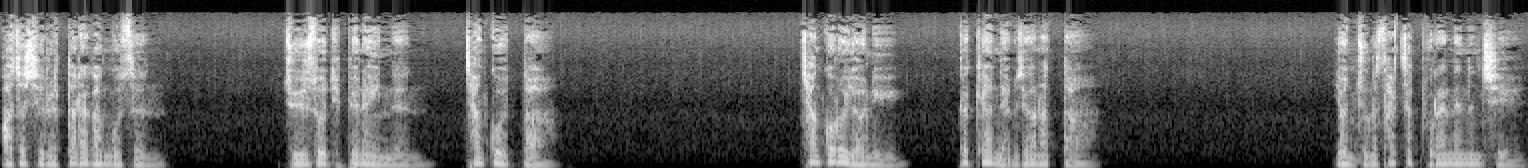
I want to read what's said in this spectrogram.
아저씨를 따라간 곳은 주유소 뒤편에 있는 창고였다. 창고로 연이 쾌쾌한 냄새가 났다. 연주는 살짝 불안했는지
